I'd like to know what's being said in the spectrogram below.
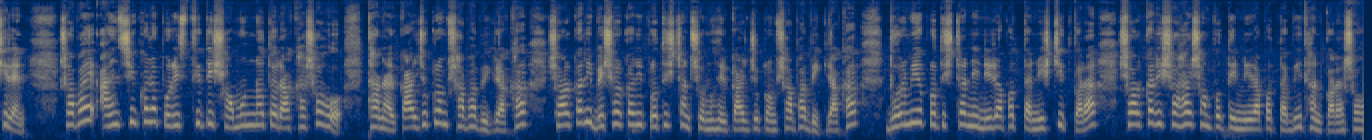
ছিলেন। সভায় আইনশৃঙ্খলা পরিস্থিতি সমুন্নত রাখা সহ থানার কার্যক্রম স্বাভাবিক রাখা, সরকারি বেসরকারি প্রতিষ্ঠানসমূহের কার্যক্রম স্বাভাবিক রাখা, ধর্মীয় প্রতিষ্ঠানের নিরাপত্তা নিশ্চিত করা, সরকারি সহায় সম্পত্তির নিরাপত্তা বিধান করা সহ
